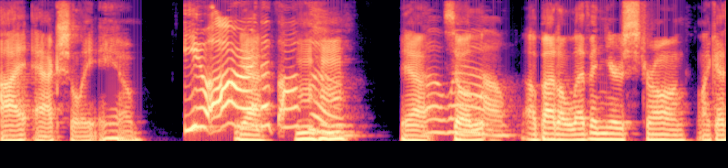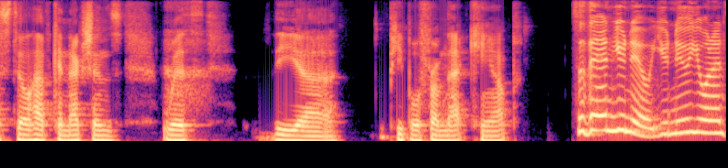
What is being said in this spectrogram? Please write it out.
I actually am. You are. Yeah. That's awesome. Mhm. Yeah. Oh So about 11 years strong like i still have connections with the uh people from that camp So then you knew you knew you wanted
